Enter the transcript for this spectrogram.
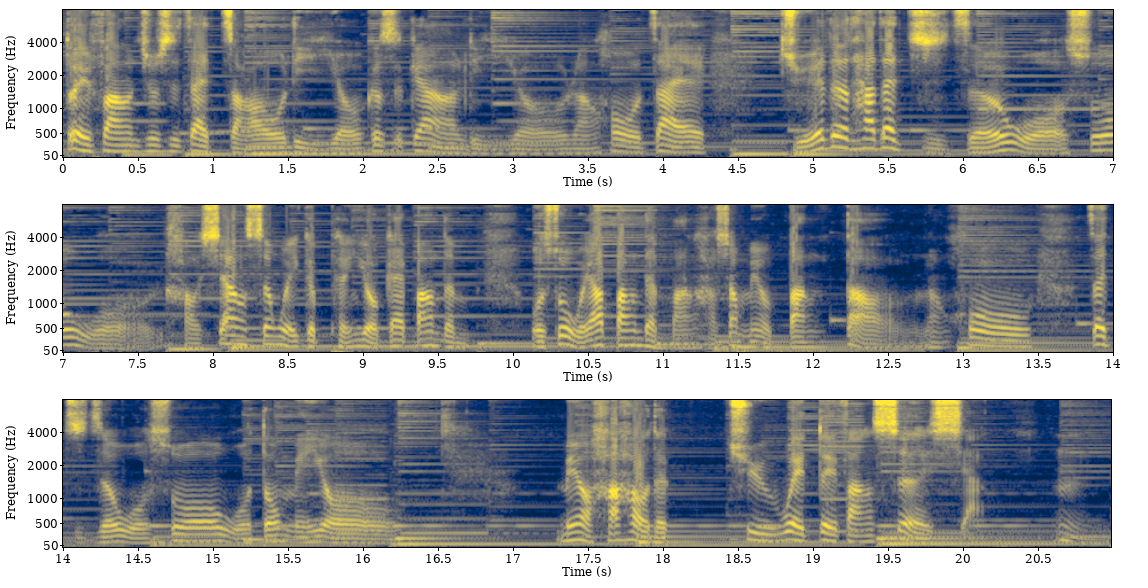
对方就是在找理由，各式各样的理由，然后在觉得他在指责我说我好像身为一个朋友该帮的，我说我要帮的忙好像没有帮到，然后在指责我说我都没有没有好好的去为对方设想，嗯，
